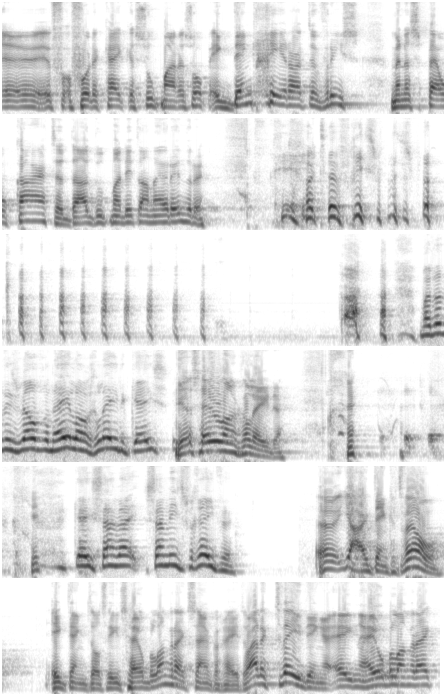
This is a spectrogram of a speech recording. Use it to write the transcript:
uh, voor de kijkers zoek maar eens op. Ik denk Gerard de Vries met een spel kaarten. Daar doet me dit aan herinneren. Gerard de Vries met een spel kaarten. maar dat is wel van heel lang geleden, Kees. Ja, is heel lang geleden. Kees, zijn, wij, zijn we iets vergeten? Uh, ja, ik denk het wel. Ik denk dat we iets heel belangrijks zijn vergeten. Eigenlijk twee dingen. Eén heel belangrijk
